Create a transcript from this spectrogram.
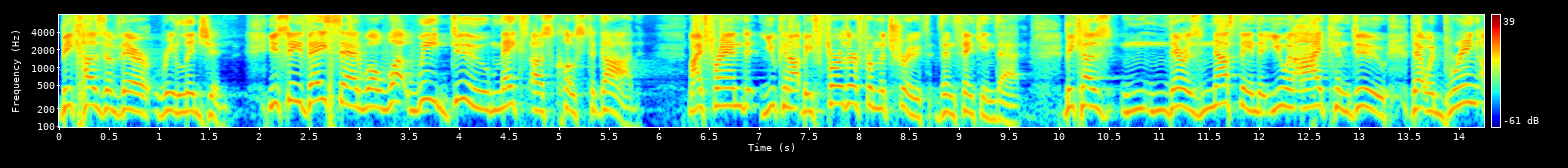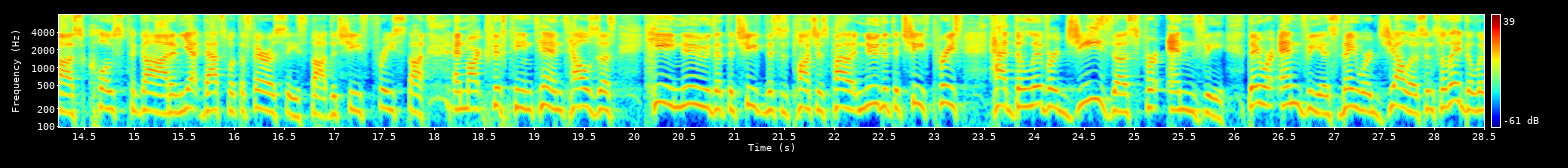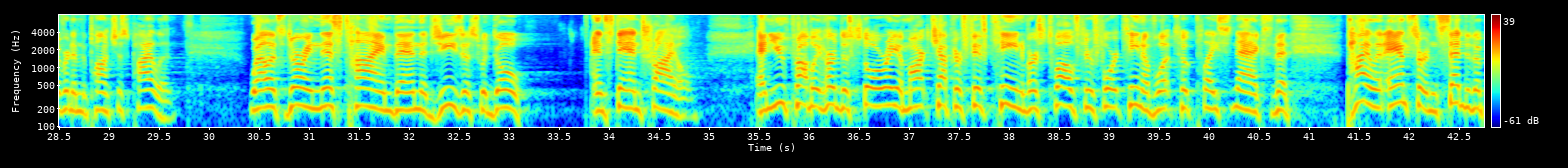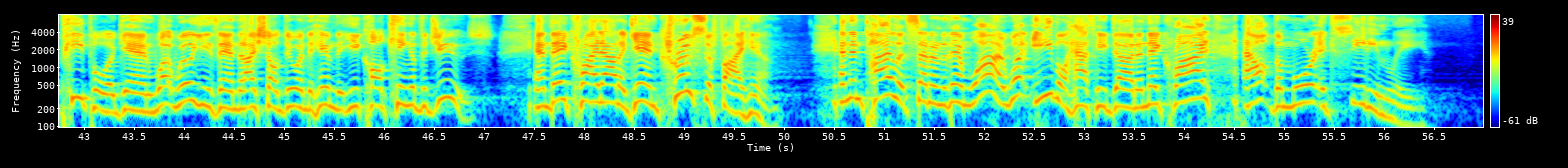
because of their religion. You see, they said, well, what we do makes us close to God. My friend, you cannot be further from the truth than thinking that. Because n- there is nothing that you and I can do that would bring us close to God. And yet, that's what the Pharisees thought, the chief priests thought. And Mark 15 10 tells us he knew that the chief, this is Pontius Pilate, knew that the chief priest had delivered Jesus for envy. They were envious, they were jealous, and so they delivered him to Pontius Pilate. Well, it's during this time then that Jesus would go and stand trial. And you've probably heard the story of Mark chapter 15, verse 12 through 14 of what took place next. That Pilate answered and said to the people again, What will ye then that I shall do unto him that ye call king of the Jews? And they cried out again, Crucify him. And then Pilate said unto them, Why? What evil hath he done? And they cried out the more exceedingly,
